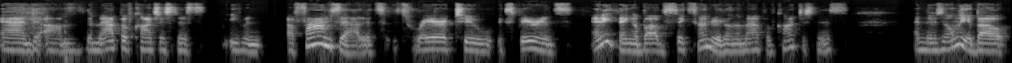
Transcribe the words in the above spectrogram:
And um, the map of consciousness even affirms that. It's it's rare to experience anything above 600 on the map of consciousness and there's only about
